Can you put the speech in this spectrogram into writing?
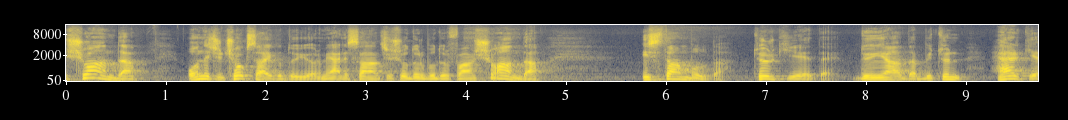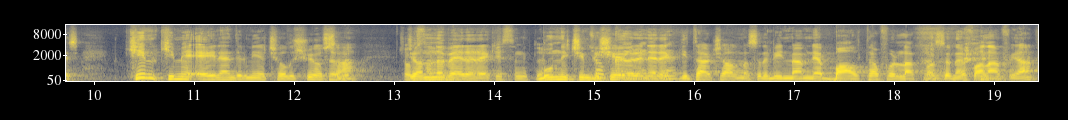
şu anda onun için çok saygı duyuyorum. Yani sanatçı şudur budur falan. Şu anda İstanbul'da, Türkiye'de, dünyada bütün herkes kim kimi eğlendirmeye çalışıyorsa Tabii. Çok canını sağ vererek Kesinlikle. bunun için bir Çok şey kıymetli. öğrenerek gitar çalmasını bilmem ne balta fırlatmasını falan filan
